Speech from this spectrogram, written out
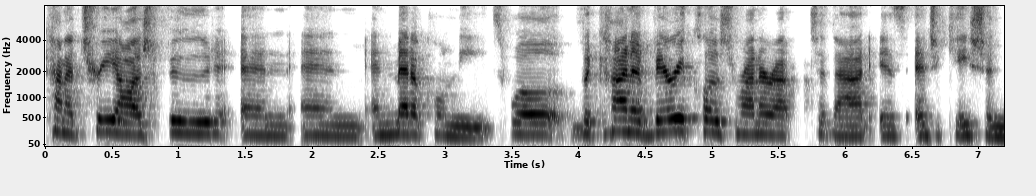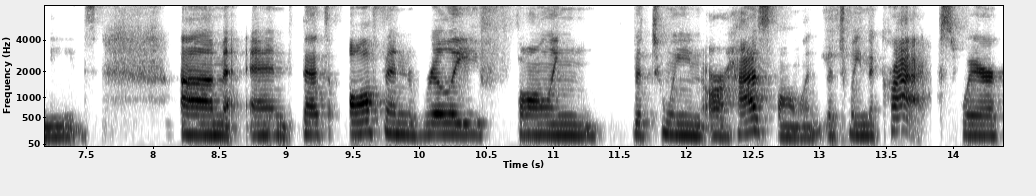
kind of triage food and and and medical needs. Well the kind of very close runner up to that is education needs. Um, and that's often really falling between or has fallen between the cracks where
